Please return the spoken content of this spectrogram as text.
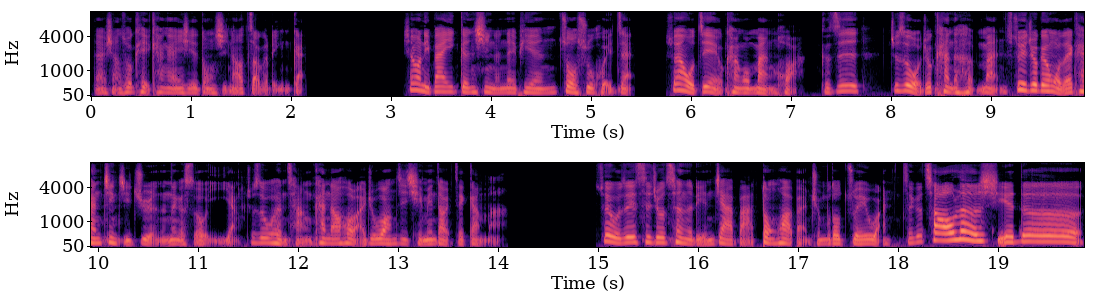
大家想说可以看看一些东西，然后找个灵感。像我礼拜一更新的那篇《咒术回战》，虽然我之前有看过漫画，可是就是我就看得很慢，所以就跟我在看《进击巨人》的那个时候一样，就是我很常看到后来就忘记前面到底在干嘛。所以我这一次就趁着廉价把动画版全部都追完，整个超热血的，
